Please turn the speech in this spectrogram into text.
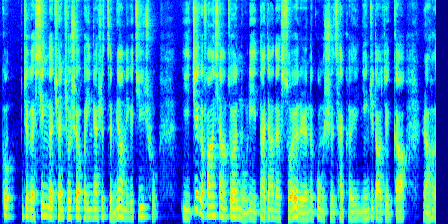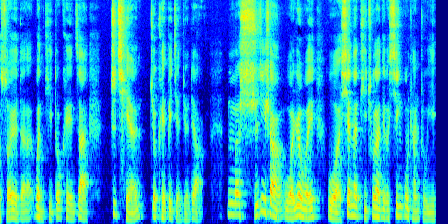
公这个新的全球社会应该是怎么样的一个基础。以这个方向作为努力，大家的所有的人的共识才可以凝聚到最高，然后所有的问题都可以在之前就可以被解决掉。那么实际上，我认为我现在提出来这个新共产主义，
